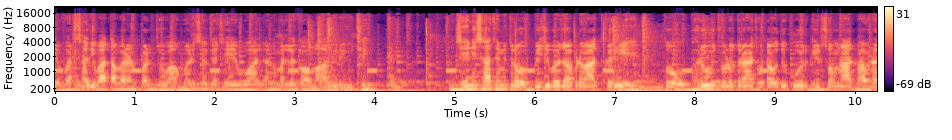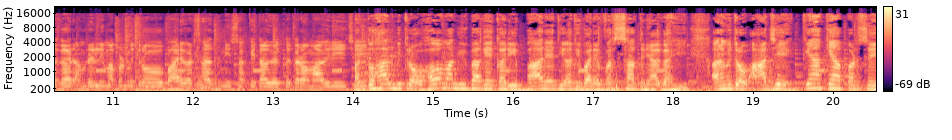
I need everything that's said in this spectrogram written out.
એ વરસાદી વાતાવરણ પણ જોવા મળી શકે છે એવું હાલ અનુમાન લગાવવામાં આવી રહ્યું છે. જેની સાથે મિત્રો બીજી બાજુ આપણે વાત કરીએ તો ભરૂચ, વડોદરા, છોટાઉદેપુર, ગીર સોમનાથ, ભાવનગર, અમરેલીમાં પણ મિત્રો ભારે વરસાદની શક્યતા વ્યક્ત કરવામાં આવી રહી છે. તો હાલ મિત્રો હવામાન વિભાગે કરી ભારેથી અતિભારે વરસાદની આગાહી. અને મિત્રો આજે ક્યાં ક્યાં પડશે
